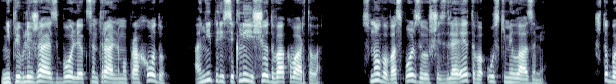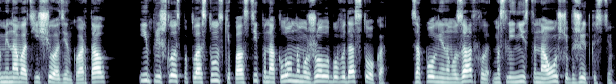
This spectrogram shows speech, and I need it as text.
Не приближаясь более к центральному проходу, они пересекли еще два квартала, снова воспользовавшись для этого узкими лазами. Чтобы миновать еще один квартал, им пришлось по-пластунски ползти по наклонному желобу водостока, заполненному затхлой, маслянистой на ощупь жидкостью.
